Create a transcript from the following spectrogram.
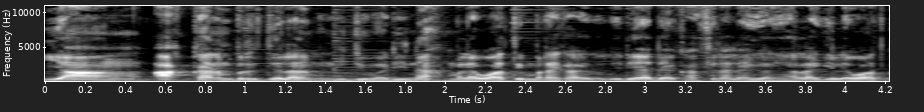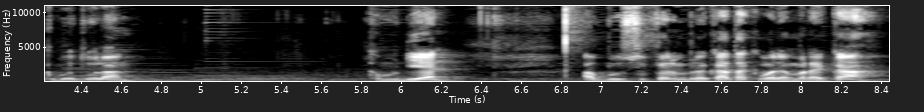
yang akan berjalan menuju Madinah melewati mereka. Jadi ada kafilah dagang yang lagi lewat kebetulan. Kemudian Abu Sufyan berkata kepada mereka,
